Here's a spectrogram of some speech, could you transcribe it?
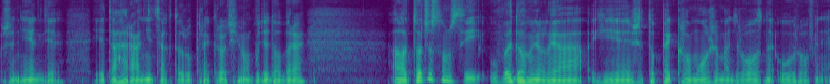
že niekde je tá hranica, ktorú prekročím a bude dobre. Ale to, čo som si uvedomil ja, je, že to peklo môže mať rôzne úrovne.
